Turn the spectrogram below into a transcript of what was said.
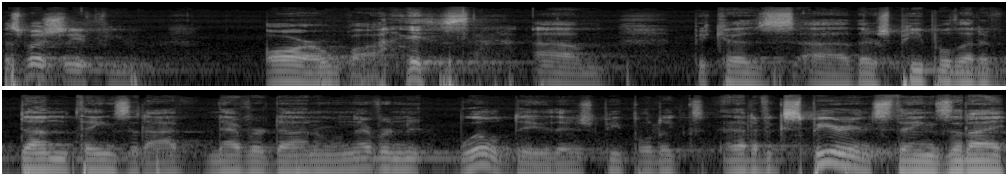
especially if you are wise, um, because uh, there's people that have done things that I've never done and will never will do. There's people that have experienced things that I,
